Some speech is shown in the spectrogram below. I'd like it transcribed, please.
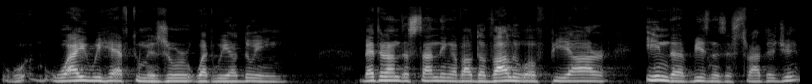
why we have to measure what we are doing. Better understanding about the value of PR in the business strategy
